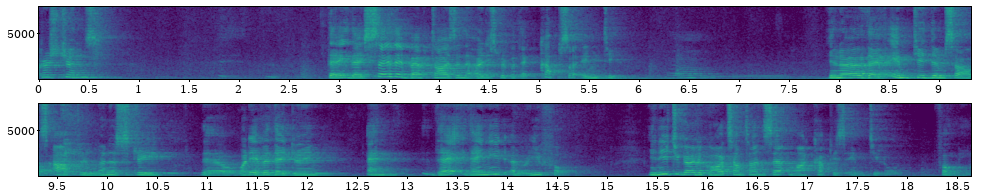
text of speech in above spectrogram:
Christians, they, they say they're baptized in the Holy Spirit, but their cups are empty. You know, they've emptied themselves out through ministry, whatever they're doing, and they, they need a refill. You need to go to God sometimes and say, My cup is empty, Lord. for me.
